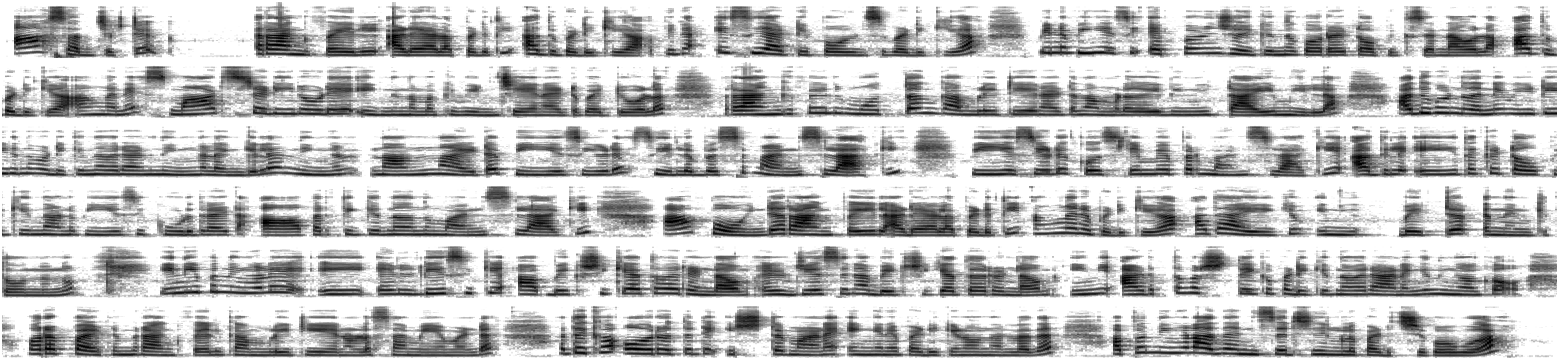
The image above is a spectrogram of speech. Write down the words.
ആ സബ്ജക്റ്റ് റാങ്ക് ഫയലിൽ അടയാളപ്പെടുത്തി അത് പഠിക്കുക. പിന്നെ S C R T points പഠിക്കുക. പിന്നെ പി എസ് സി എപ്പോഴും ചോദിക്കുന്ന കുറേ ടോപ്പിക്സ് ഉണ്ടാവില്ല അത് പഠിക്കുക. അങ്ങനെ സ്മാർട്ട് സ്റ്റഡിയിലൂടെ ഇനി നമുക്ക് വിൻ ചെയ്യാനായിട്ട് പറ്റുള്ളൂ റാങ്ക് ഫയൽ മൊത്തം കംപ്ലീറ്റ് ചെയ്യാനായിട്ട് നമ്മുടെ കയ്യിൽ ഇനി ടൈം ഇല്ല. അതുകൊണ്ട് തന്നെ വീട്ടിൽ ഇരുന്ന് പഠിക്കുന്നവരാണ് നിങ്ങളെങ്കിൽ നിങ്ങൾ നന്നായിട്ട് പി എസ് സിയുടെ സിലബസ് മനസ്സിലാക്കി പി എസ് സിയുടെ ക്വസ്റ്റ്യൻ പേപ്പർ മനസ്സിലാക്കി അതിൽ ഏതൊക്കെ ടോപ്പിക്കിൽ നിന്നാണ് പി എസ് സി കൂടുതലായിട്ട് ആവർത്തിക്കുന്നതെന്ന് മനസ്സിലാക്കി ആ പോയിന്റ് റാങ്ക് ഫയൽ അടയാളപ്പെടുത്തി അങ്ങനെ പഠിക്കുക. അതായിരിക്കും ഇനി ബെറ്റർ എന്ന് എനിക്ക് തോന്നുന്നു ഇനിയിപ്പോൾ നിങ്ങൾ ഈ എൽ ഡി സിക്ക് അപേക്ഷിക്കാത്തവരുണ്ടാവും എൽ ജി എസിന് അപേക്ഷിക്കാത്തവരുണ്ടാവും. ഇനി അടുത്ത വർഷത്തേക്ക് പഠിക്കുന്നവരാണെങ്കിൽ നിങ്ങൾക്ക് ഉറപ്പായിട്ടും റാങ്ക് ഫയൽ കംപ്ലീറ്റ് ചെയ്യാനുള്ള സമയമുണ്ട്. അതൊക്കെ ഓരോരുത്തരുടെ ഇഷ്ടമാണ് എങ്ങനെ പഠിക്കണമെന്നുള്ളത്. അപ്പോൾ നിങ്ങൾ അതനുസരിച്ച് നിങ്ങൾ പഠിച്ചു പോകുക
